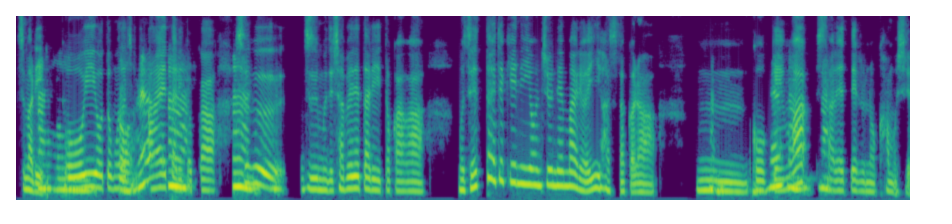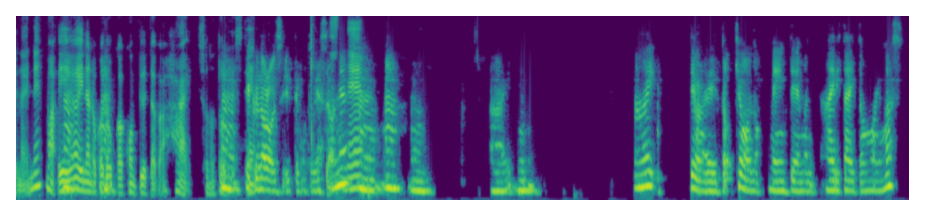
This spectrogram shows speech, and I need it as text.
つまりうん。遠いお友達に会えたりとか、うん。すぐズームで喋れたりとかが、もう絶対的に40年前にはいいはずだから、うん、貢献はされてるのかもしれないね。まあん AI なのかどうかはコンピューターが、はい、その通うんりですね。テクノロジーってことですよね。ねうん、うん、うん。はい、うん。はい。では、えっと、今日のメインテーマに入りたいと思います。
